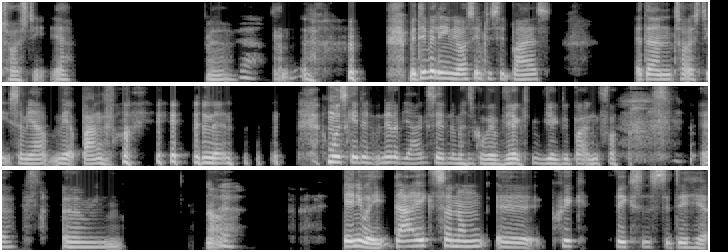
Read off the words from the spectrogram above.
tøjstil, ja. Øh. ja. Men det er vel egentlig også implicit bias, at der er en tøjstil, som jeg er mere bange for end anden. Måske det er netop jakkesættene, man skulle være virkelig, virkelig bange for. ja. Um, nå. Ja. Anyway, der er ikke så nogen øh, quick fixes til det her.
